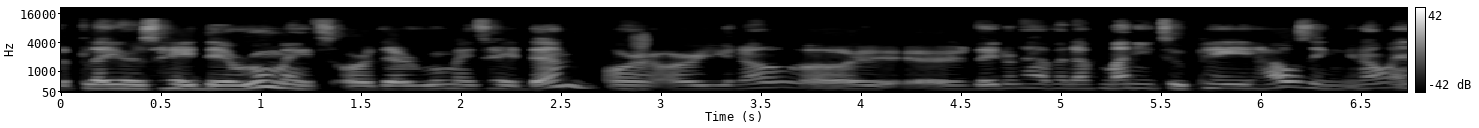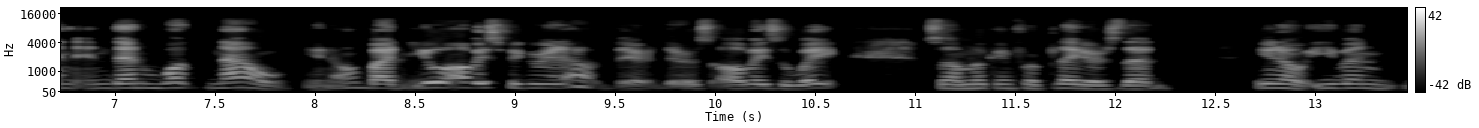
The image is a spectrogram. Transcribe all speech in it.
the players hate their roommates or their roommates hate them or or you know or, or, they don't have enough money to pay housing you know and and then what now you know? But you'll always figure it out. There there's always a way. So i'm looking for players that you know even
